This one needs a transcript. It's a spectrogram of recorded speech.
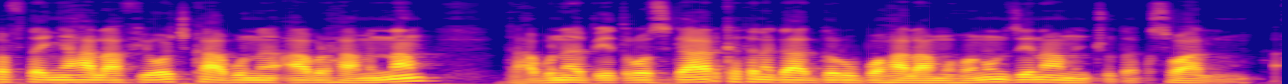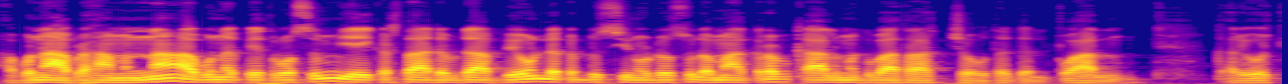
ከፍተኛ ኃላፊዎች ከአቡነ አብርሃምና ከአቡነ ጴጥሮስ ጋር ከተነጋገሩ በኋላ መሆኑን ዜና ምንጩ ጠቅሷል። አቡነ አብርሃምና አቡነ ጴጥሮስም የይቅርታ ደብዳቤውን ለቅዱስ ሲኖዶሱ ለማቅረብ ቃል መግባታቸው ተገልጧል። ቀሪዎቹ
